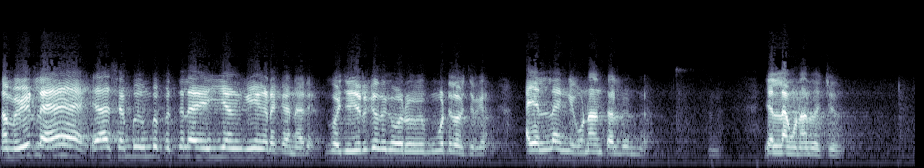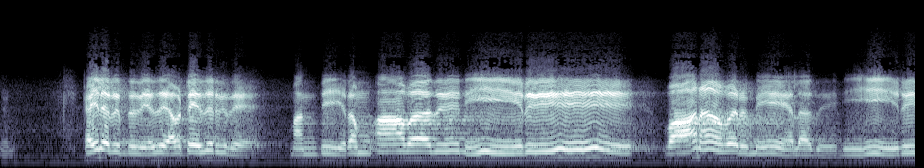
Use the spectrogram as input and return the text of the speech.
நம்ம வீட்டில் ஏதாவது செம்பு கும்பு பித்தல ஈயம் ஈயம் கிடக்காரு கொஞ்சம் இருக்கிறதுக்கு ஒரு மூட்டையில் வச்சுருக்கேன். எல்லாம் இங்கே கொண்டாந்து தள்ளுன்னு எல்லாம் கொண்டாந்து வச்சுது. கையில் இருந்தது எது? அவர்கிட்ட எது இருக்குது? மந்திரம் ஆவது நீரு வானவர் மேலது நீரு.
